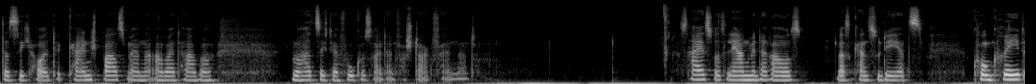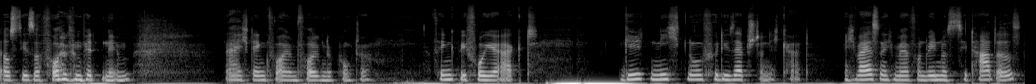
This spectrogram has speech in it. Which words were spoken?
dass ich heute keinen Spaß mehr in der Arbeit habe, nur hat sich der Fokus halt einfach stark verändert. Das heißt, was lernen wir daraus? Was kannst du dir jetzt konkret aus dieser Folge mitnehmen? Na, ich denke vor allem folgende Punkte. Think before you act gilt nicht nur für die Selbstständigkeit. Ich weiß nicht mehr, von wem das Zitat ist.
